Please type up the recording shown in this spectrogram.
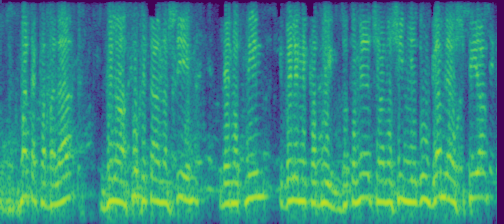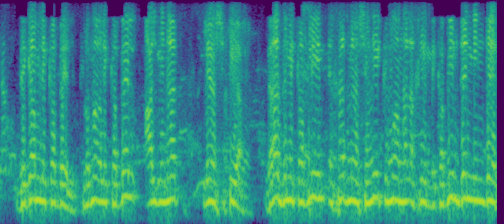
חוכמת הקבלה זה להפוך את האנשים לנותנים ולמקבלים. זאת אומרת שאנשים ידעו גם להשפיע וגם לקבל. כלומר, לקבל על מנת להשפיע. ואז הם מקבלים אחד מהשני כמו המלאכים, מקבלים דן מן דן.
